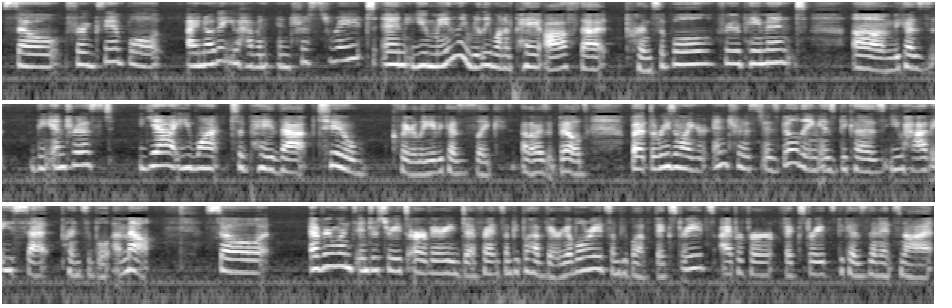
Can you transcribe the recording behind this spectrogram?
So, for example, I know that you have an interest rate and you mainly really want to pay off that principal for your payment um, because the interest, yeah, you want to pay that too, clearly, because like otherwise it builds. But the reason why your interest is building is because you have a set principal amount. So everyone's interest rates are very different. Some people have variable rates, some people have fixed rates. I prefer fixed rates because then it's not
